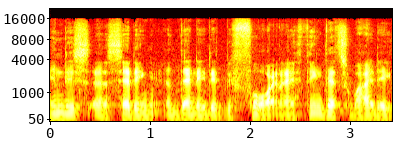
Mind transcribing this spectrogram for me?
in this uh, setting than they did before. And I think that's why they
